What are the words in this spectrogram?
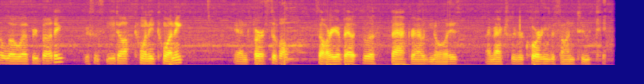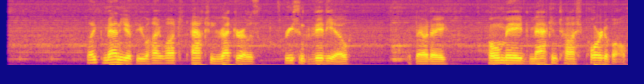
Hello everybody, this is EDOC 2020 and first of all, sorry about the background noise. I'm actually recording this on two. Like many of you, I watched Action Retro's recent video about a homemade Macintosh portable.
